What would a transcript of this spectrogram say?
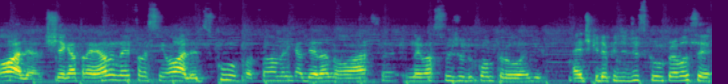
olha, chegar pra ela né, e falar assim, olha, desculpa, foi uma brincadeira nossa, o negócio fugiu do controle, a gente queria pedir desculpa pra você.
